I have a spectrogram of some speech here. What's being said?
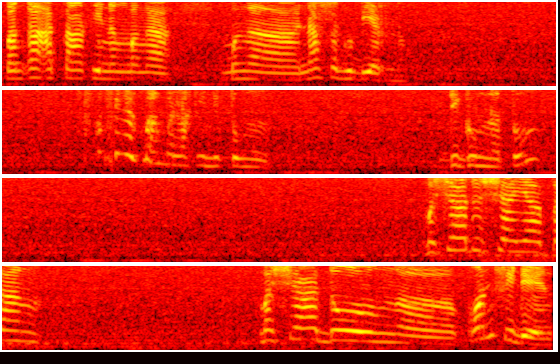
pang-aatake ng mga mga nasa gobyerno. Ano pinagmamalaki nitong digong na to? Masyado siya yatang masyadong ah, confident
